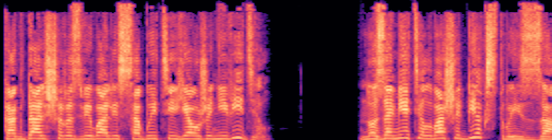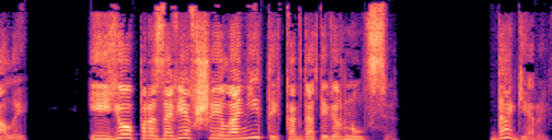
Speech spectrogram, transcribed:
Как дальше развивались события, я уже не видел, но заметил ваше бегство из залы и ее прозовевшие ланиты, когда ты вернулся. Да, Геральт,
